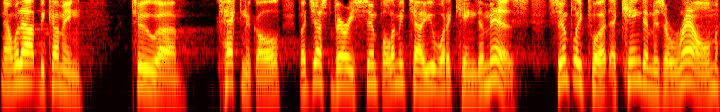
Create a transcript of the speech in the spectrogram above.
Now, without becoming too uh, technical, but just very simple, let me tell you what a kingdom is. Simply put, a kingdom is a realm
